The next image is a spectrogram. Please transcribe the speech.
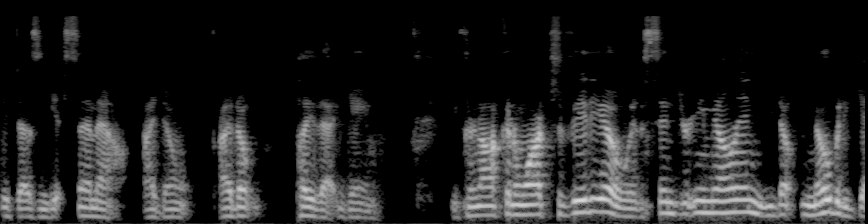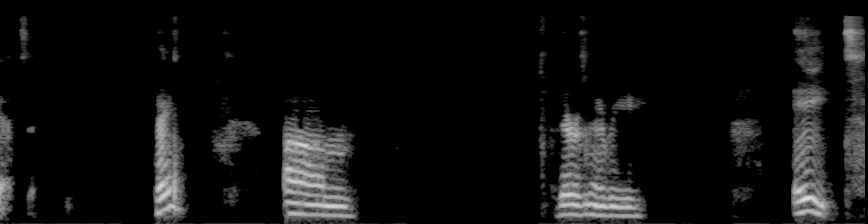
it doesn't get sent out. I don't I don't play that game. If you're not going to watch the video and send your email in, you don't nobody gets it. Okay? Um there's going to be eight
